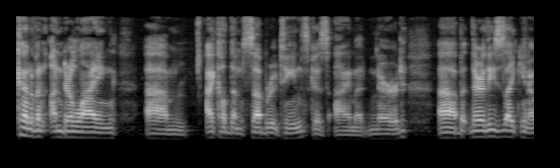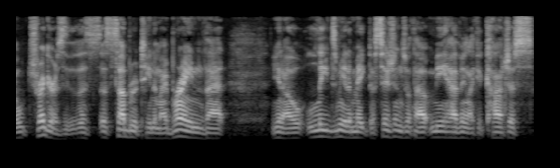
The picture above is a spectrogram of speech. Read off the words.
kind of an underlying, um, I called them subroutines because I'm a nerd. Uh, but there are these, like, you know, triggers, this, this subroutine in my brain that, you know, leads me to make decisions without me having like a conscious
